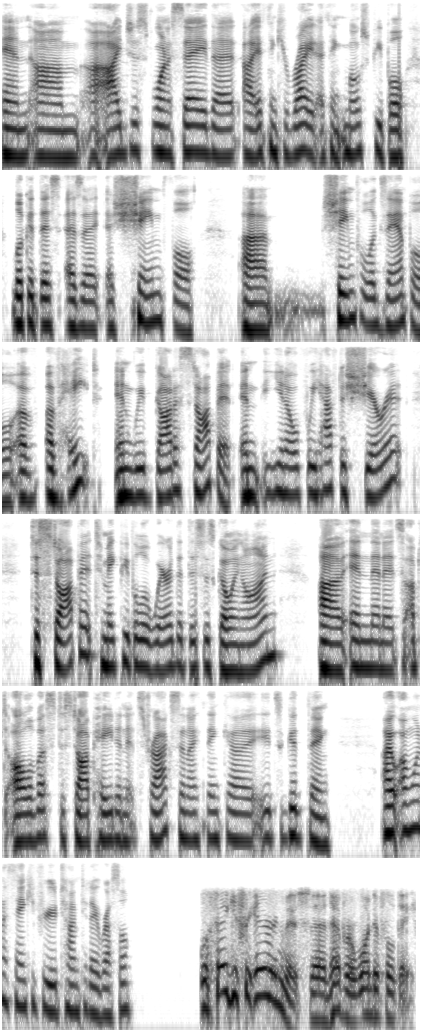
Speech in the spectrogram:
And um, I just want to say that I think you're right. I think most people look at this as a, a shameful, um, shameful example of of hate, and we've got to stop it. And you know, if we have to share it to stop it, to make people aware that this is going on, uh, and then it's up to all of us to stop hate in its tracks. And I think uh, it's a good thing. I, I want to thank you for your time today, Russell. Well, thank you for airing this and have a wonderful day.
